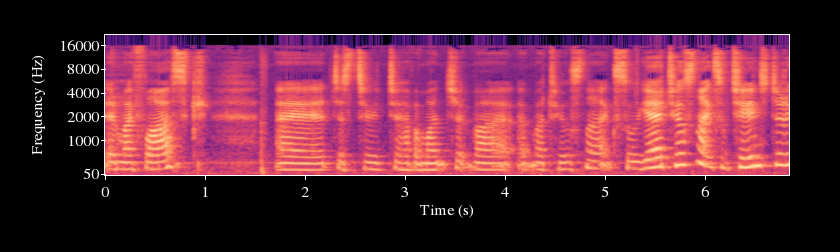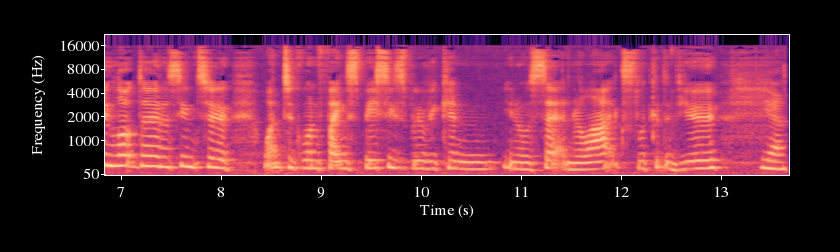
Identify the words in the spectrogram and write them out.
in my flask. Uh, just to, to have a munch at my at my trail snacks. So yeah, trail snacks have changed during lockdown. I seem to want to go and find spaces where we can, you know, sit and relax, look at the view, yeah,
